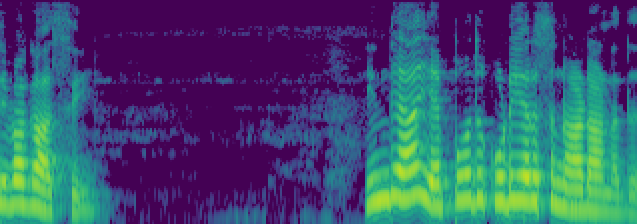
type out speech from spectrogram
சிவகாசி. இந்தியா எப்போது குடியரசு நாடானது?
